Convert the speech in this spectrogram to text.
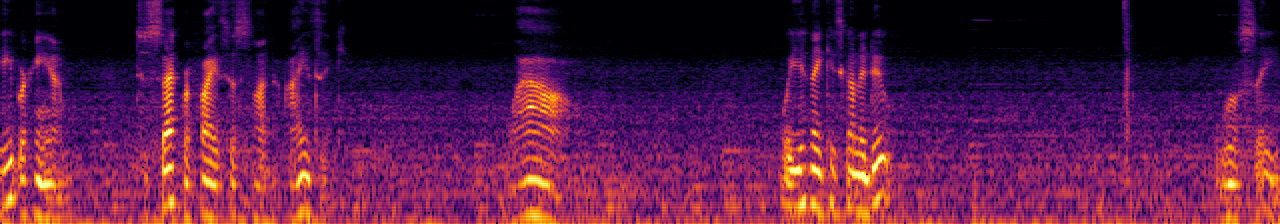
Abraham to sacrifice his son Isaac. Wow. What do you think he's going to do? We'll see.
